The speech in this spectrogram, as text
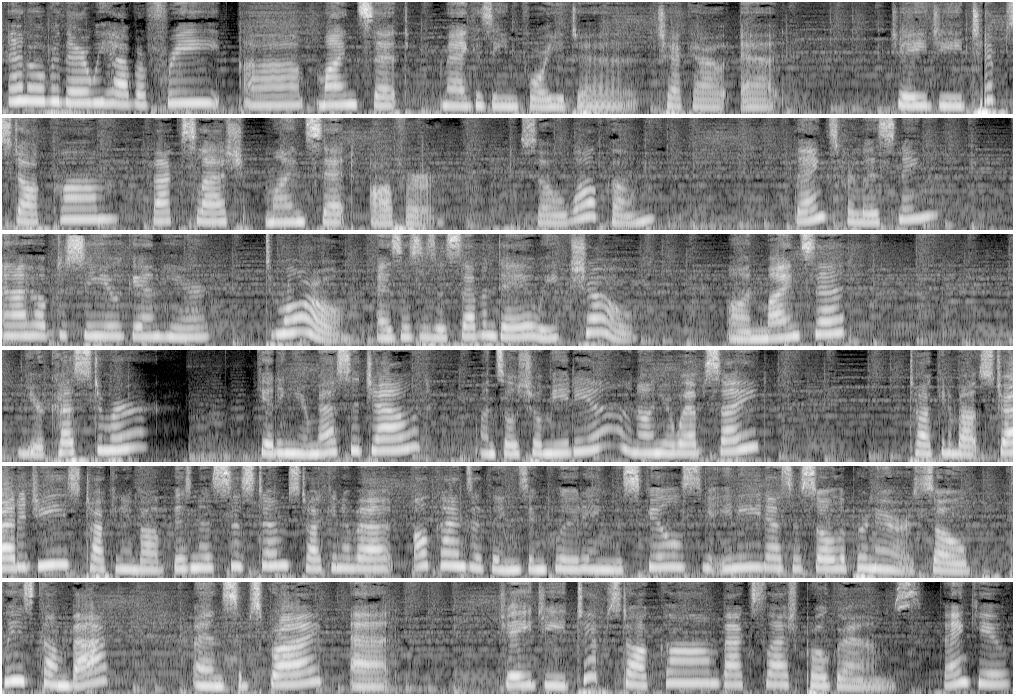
and over there we have a free uh, mindset magazine for you to check out at jgtips.com backslash mindset offer. So, welcome. Thanks for listening, and I hope to see you again here tomorrow, as this is a seven day a week show on mindset, your customer, getting your message out on social media and on your website talking about strategies, talking about business systems, talking about all kinds of things, including the skills you need as a solopreneur. So please come back and subscribe at jgtips.com backslash programs. Thank you.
